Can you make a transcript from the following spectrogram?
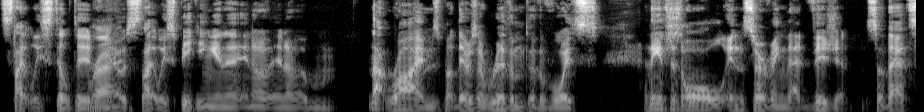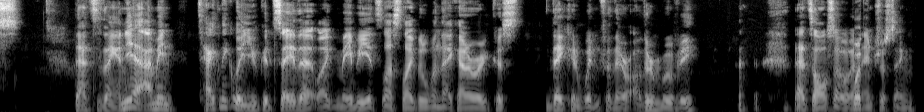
slightly stilted, you know, Right. slightly speaking in a in a in a um, not rhymes, but there's a rhythm to the voice. I think it's just all in serving that vision. So that's that's the thing. And yeah, I mean, technically, you could say that like maybe it's less likely to win that category because they could win for their other movie. that's also an What- interesting.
